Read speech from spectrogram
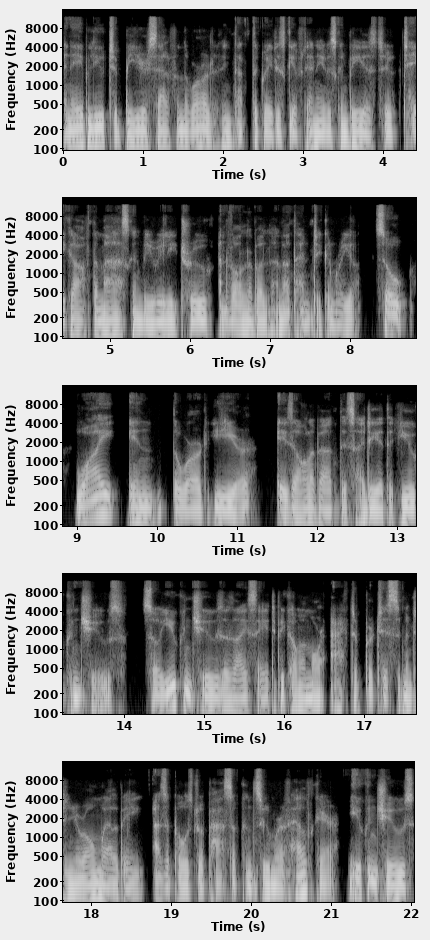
enable you to be yourself in the world. I think that's the greatest gift any of us can be is to take off the mask and be really true and vulnerable and authentic and real. So why in the word year is all about this idea that you can choose. So you can choose, as I say, to become a more active participant in your own well-being as opposed to a passive consumer of healthcare. You can choose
